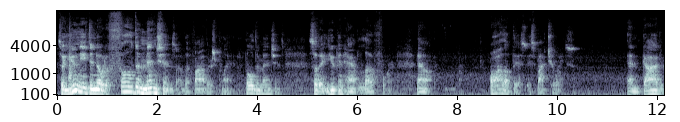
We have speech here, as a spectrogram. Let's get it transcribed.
so you need to know the full dimensions of the Father's plan, full dimensions, so that you can have love for it. Now, all of this is by choice, and God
